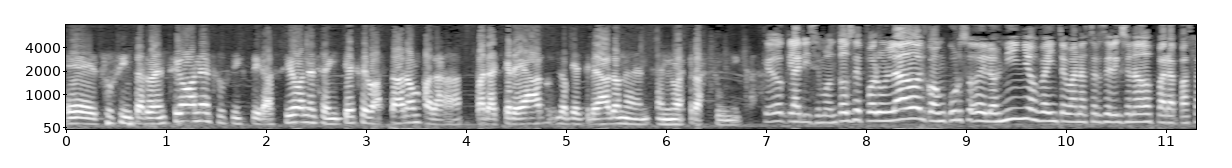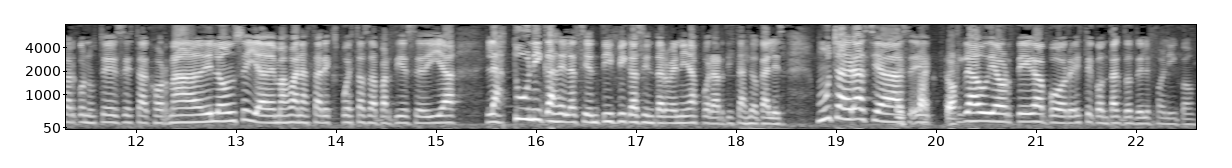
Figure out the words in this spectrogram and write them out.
eh, sus intervenciones, sus inspiraciones, en qué se basaron para, para crear lo que crearon en, nuestras túnicas. Quedó clarísimo. Entonces, por un lado, el concurso de los niños, 20 van a ser seleccionados para pasar con ustedes esta jornada del 11 y además van a estar expuestas a partir de ese día las túnicas de las científicas intervenidas por artistas locales. Muchas gracias, eh, Claudia Ortega, por este contacto telefónico.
